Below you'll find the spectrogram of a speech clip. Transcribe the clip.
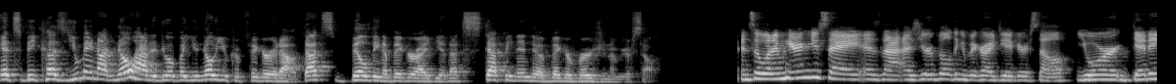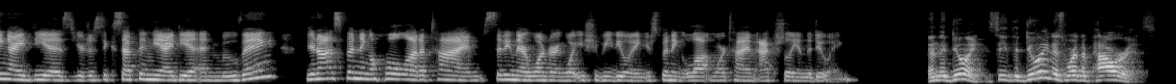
It's because you may not know how to do it, but you know you could figure it out. That's building a bigger idea. That's stepping into a bigger version of yourself. And so, what I'm hearing you say is that as you're building a bigger idea of yourself, you're getting ideas, you're just accepting the idea and moving. You're not spending a whole lot of time sitting there wondering what you should be doing. You're spending a lot more time actually in the doing. And the doing. See, the doing is where the power is,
